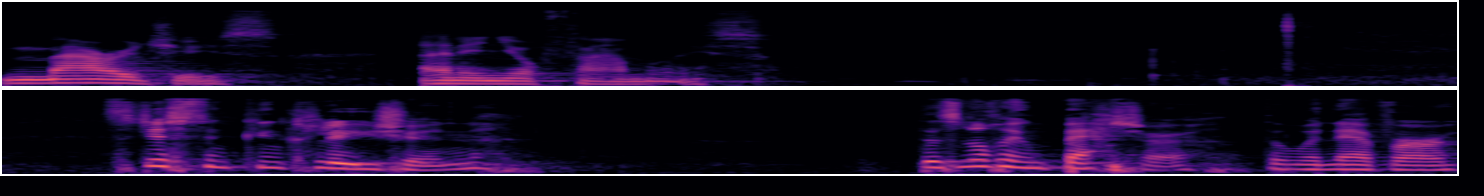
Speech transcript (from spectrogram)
marriages and in your families. So, just in conclusion, there's nothing better than whenever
